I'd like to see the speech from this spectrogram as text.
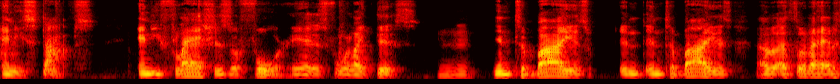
and he stops and he flashes a four. He has four like this. Mm-hmm. And Tobias and, and Tobias, I, I, thought I had a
